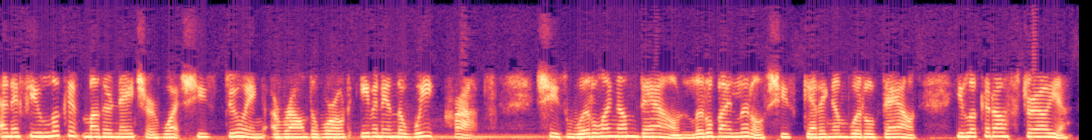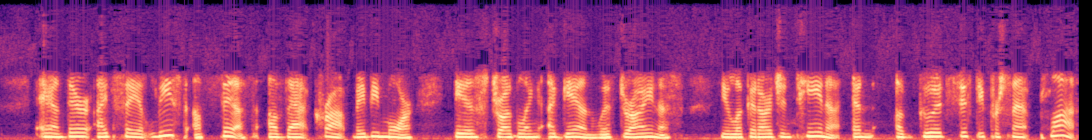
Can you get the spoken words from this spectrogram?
And if you look at Mother Nature, what she's doing around the world, even in the wheat crops, she's whittling them down little by little. She's getting them whittled down. You look at Australia and there, I'd say at least a fifth of that crop, maybe more, is struggling again with dryness. You look at Argentina and a good 50% plus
